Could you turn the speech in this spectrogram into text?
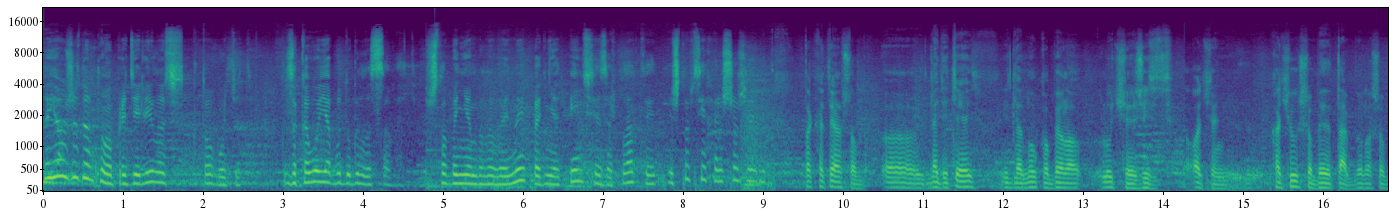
Ну, я уже давно определилась, кто будет, за кого я буду голосовать. Чтобы не было войны, поднять пенсии, зарплаты, и чтобы все хорошо жили. Так хотел, чтобы э, для детей и для внуков была лучшая жизнь. очень хочу, чтобы так было, чтобы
